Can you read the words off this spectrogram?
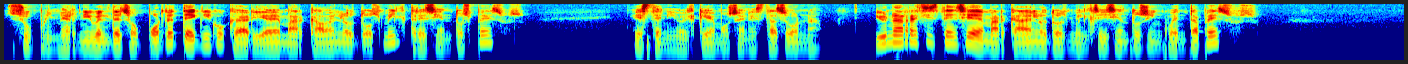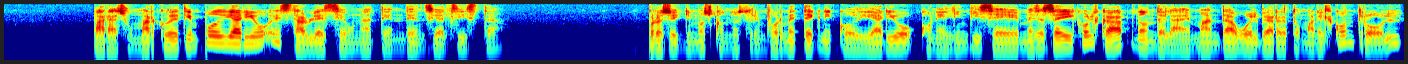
Su primer nivel de soporte técnico quedaría demarcado en los 2.300 pesos este nivel que vemos en esta zona, y una resistencia demarcada en los 2.650 pesos. Para su marco de tiempo diario establece una tendencia alcista. Proseguimos con nuestro informe técnico diario con el índice MSCI Colcap, donde la demanda vuelve a retomar el control.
